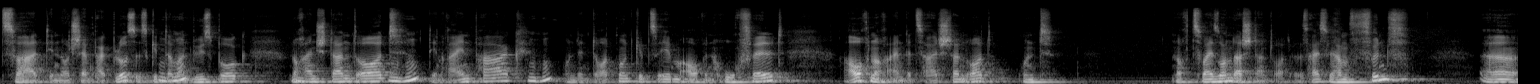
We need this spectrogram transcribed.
zwar den Nordsternpark Plus, es gibt aber in mhm. Duisburg noch einen Standort, mhm. den Rheinpark. Und in Dortmund gibt es eben auch in Hochfeld auch noch einen Bezahlstandort und noch zwei Sonderstandorte. Das heißt, wir haben fünf äh,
